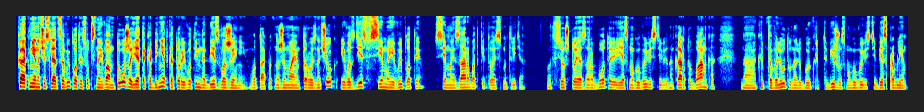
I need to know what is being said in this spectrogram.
как мне начисляться выплаты, собственно, и вам тоже. Я это кабинет, который вот именно без вложений. Вот так вот нажимаем второй значок. И вот здесь все мои выплаты, все мои заработки. То есть, смотрите, вот все, что я заработаю, я смогу вывести на карту банка, на криптовалюту, на любую криптобиржу, смогу вывести без проблем.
